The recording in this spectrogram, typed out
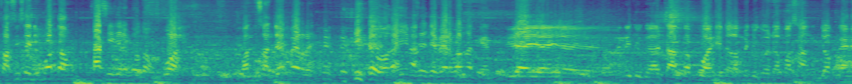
Sasisnya dipotong? Sasisnya dipotong. Wah, pantesan ya? Iya, makanya bisa ceper banget kan. Iya, iya, iya. iya. Ini juga cakep. Wah, ini dalamnya juga udah pasang jok ya,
